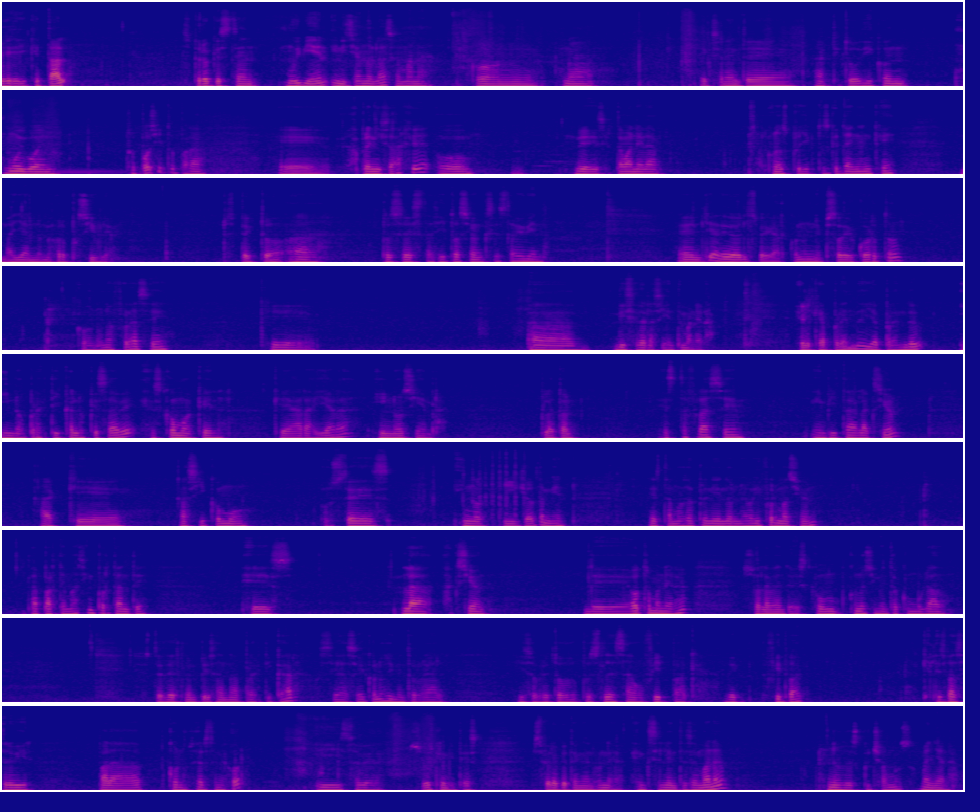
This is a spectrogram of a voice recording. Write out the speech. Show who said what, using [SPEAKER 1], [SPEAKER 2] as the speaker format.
[SPEAKER 1] Eh, ¿Qué tal? Espero que estén muy bien iniciando la semana con una excelente actitud y con muy buen propósito para eh, aprendizaje o de cierta manera algunos proyectos que tengan que vayan lo mejor posible respecto a pues esta situación que se está viviendo. El día de hoy les voy a llegar con un episodio corto con una frase que uh, dice de la siguiente manera. El que aprende y aprende y no practica lo que sabe es como aquel que ara y ara y no siembra. Platón. Esta frase invita a la acción, a que así como ustedes y, y yo también estamos aprendiendo nueva información, la parte más importante es la acción. De otra manera, solamente es con conocimiento acumulado. Si ustedes lo empiezan a practicar, se hace conocimiento real y sobre todo pues les da un feedback de feedback que les va a servir para conocerse mejor y saber sus límites. Espero que tengan una excelente semana. Nos escuchamos mañana.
